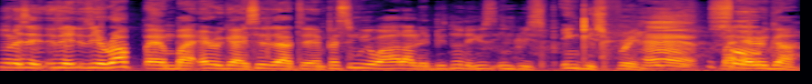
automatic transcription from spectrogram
No, there's a, there's a, rap um, by Erigga. It says that um, person we wahala a bit. No, they use English English pray by so Erigga.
